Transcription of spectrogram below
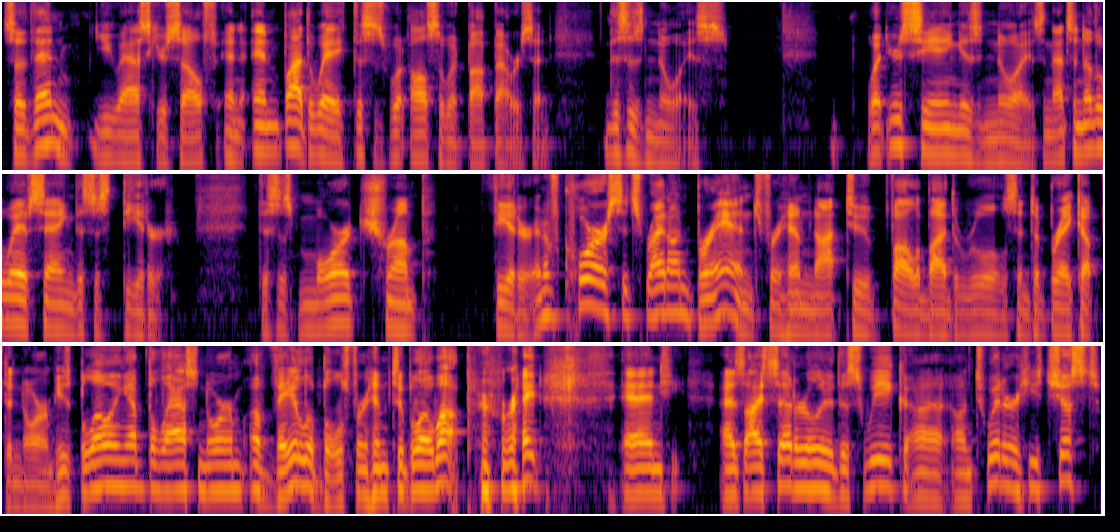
So then you ask yourself, and, and by the way, this is what also what Bob Bauer said. This is noise. What you're seeing is noise. And that's another way of saying this is theater. This is more Trump theater. And of course, it's right on brand for him not to follow by the rules and to break up the norm. He's blowing up the last norm available for him to blow up, right? And as I said earlier this week uh, on Twitter, he's just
